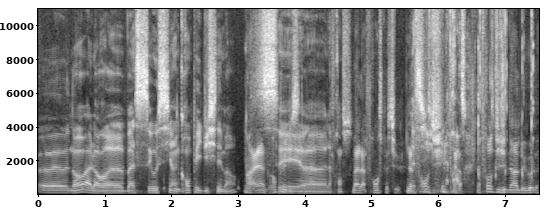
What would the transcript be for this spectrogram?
Euh, non, alors euh, bah, c'est aussi un grand pays du cinéma. Ouais, un grand c'est pays du cinéma. euh, la France. Bah, la France, monsieur. La, La France, du, la France. la France du général de Gaulle.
